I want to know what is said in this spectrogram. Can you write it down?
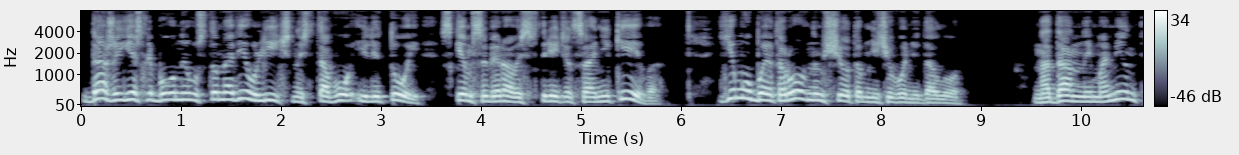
даже если бы он и установил личность того или той, с кем собиралась встретиться Аникеева, ему бы это ровным счетом ничего не дало. На данный момент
